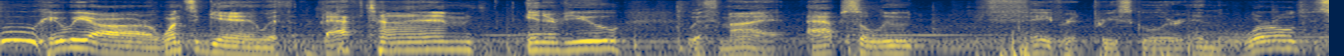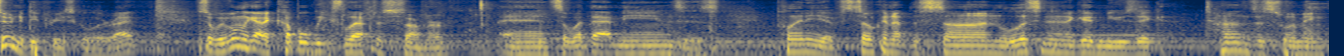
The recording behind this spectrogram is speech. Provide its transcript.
Woo, here we are once again with bath time interview with my absolute favorite preschooler in the world, soon to be preschooler, right? So we've only got a couple weeks left of summer, and so what that means is plenty of soaking up the sun, listening to good music, tons of swimming.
